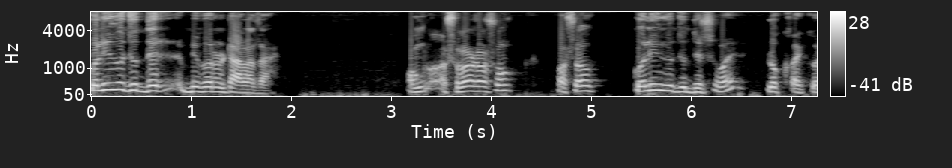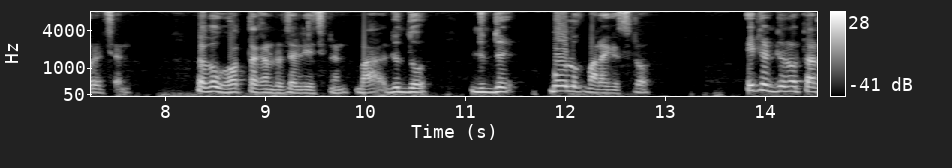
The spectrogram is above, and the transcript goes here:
কলিঙ্গ যুদ্ধের বিবরণটা আলাদা। অশোক অশোক কলিঙ্গ যুদ্ধের সময় লক্ষ্য করেছেন। ব্যাপক হত্যাকাণ্ড চালিয়েছিলেন বা যুদ্ধ যুদ্ধে বহু লোক মারা গেছিল। এটার জন্য তার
